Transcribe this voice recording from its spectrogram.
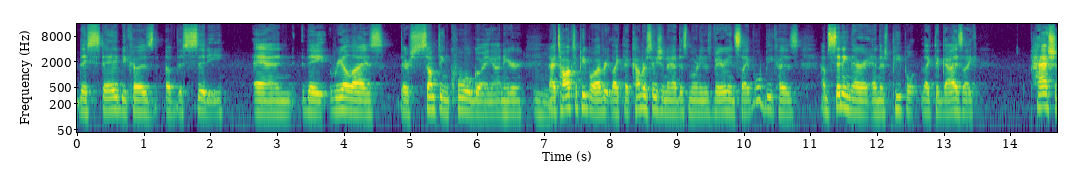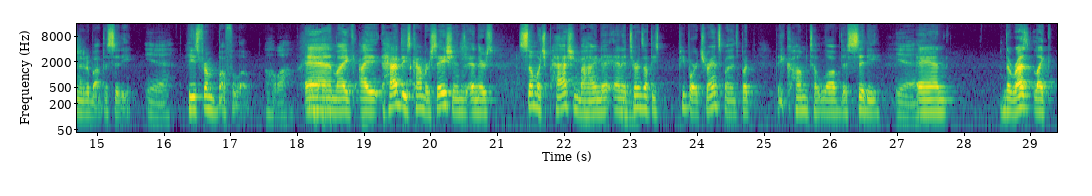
they stay because of the city and they realize there's something cool going on here. Mm-hmm. And I talk to people every like the conversation I had this morning was very insightful because I'm sitting there and there's people like the guys like passionate about the city. Yeah. He's from Buffalo Oh wow. and like I have these conversations, and there's so much passion behind it, and it turns out these people are transplants, but they come to love the city, Yeah. and the res like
